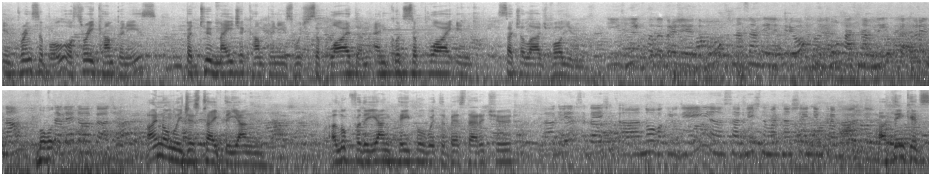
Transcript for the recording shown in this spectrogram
in principle, or three companies, but two major companies which supplied them and could supply in such a large volume. I normally just take the young, I look for the young people with the best attitude. Э, I think it's,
